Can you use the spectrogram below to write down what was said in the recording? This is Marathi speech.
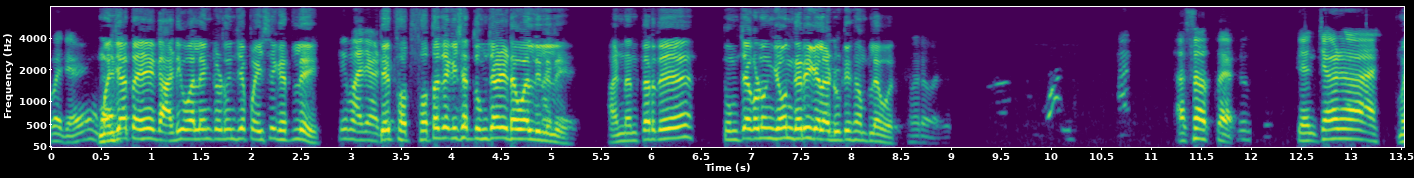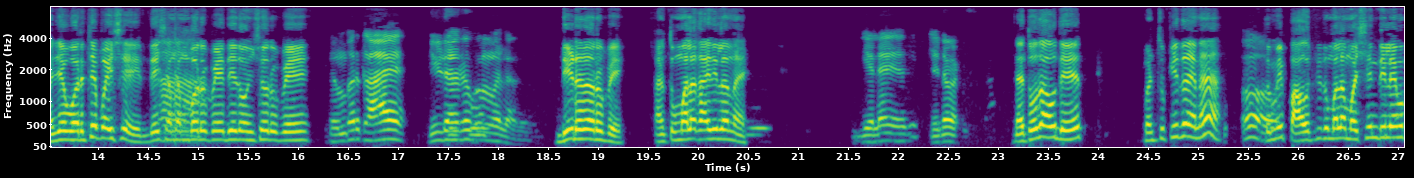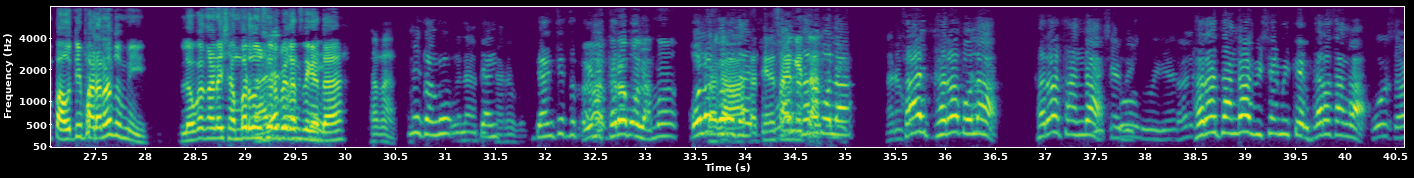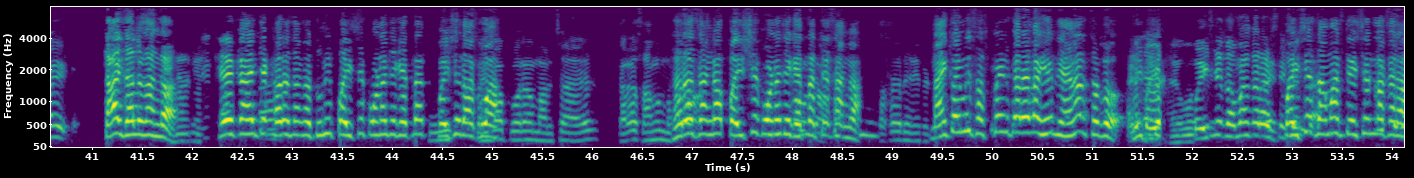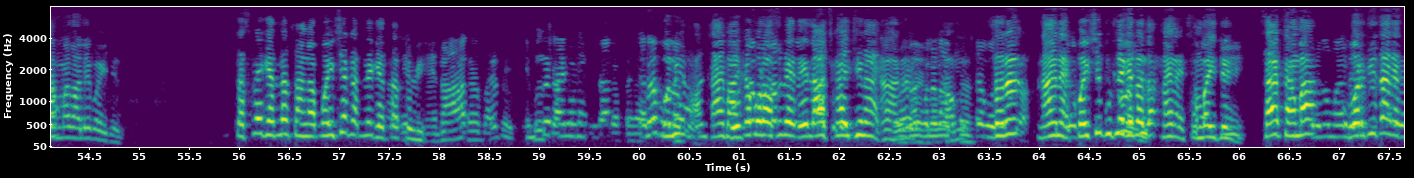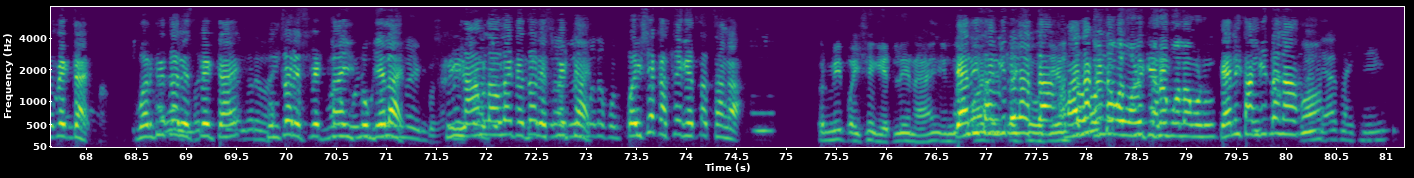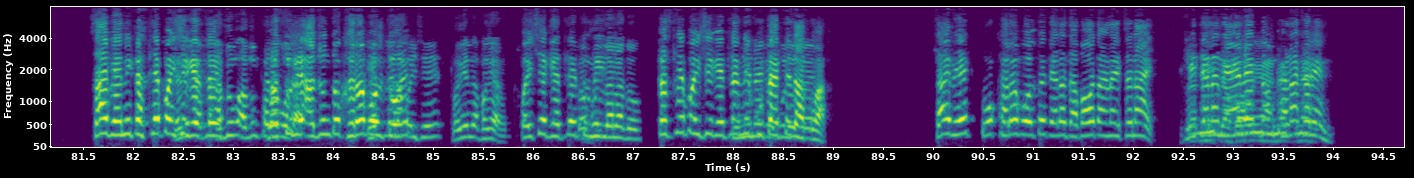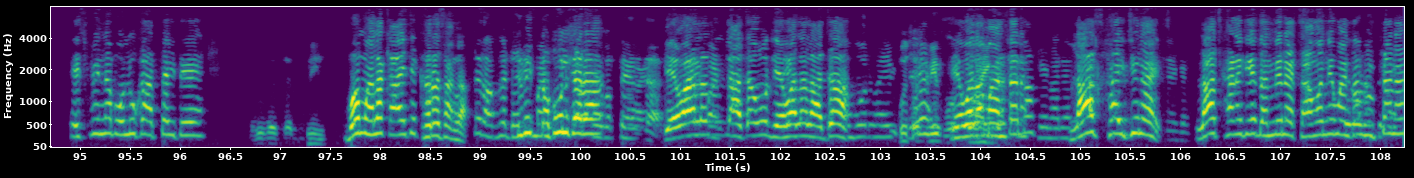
म्हणजे? आता हे गाडीवाल्यांकडून जे पैसे घेतले ते माझ्याकडे. ते स्व- स्वतःच्या खिशात तुमच्याकडे ठेवायला दिलेले. आणि नंतर ते तुमच्याकडून घेऊन घरी गेला ड्युटी संपल्यावर. बरोबर असं असतं. त्यांच्याकडे म्हणजे वरचे पैसे दे हा. शंभर रुपये दे दोनशे रुपये. नंबर काय? दीड हजार रुपये मला. दीड हजार रुपये. आणि तुम्हाला काय दिलं नाही? गेलाय गेलं वाटतं. नाही तो जाऊ देत. पण चुकीचं आहे ना? हो. तुम्ही पावती तुम्हाला मशीन दिले मग पावती फाडा ना तुम्ही. लोकांकडे शंभर दोनशे रुपये कसले घेता. मी सांगू त्यां- त्यांची चूक- हा, खरं बोला मग बोला बघा, खरं आता. त्याने सांगितलं. खरं बोला. साहेब खरं बोला. खरं सांगा. खरं सांगा विषय मिटेल. खरं सांगा. काय झालं सांगा? हे काय ते खरं सांगा? तुम्ही पैसे कोणाचे घेतलात? पैसे दाखवा. खरं सांगा पैसे कोणाचे घेतलात ते सांगा. नाही तर मी सस्पेंड करायला हे नेणार सगळं. पैसे जमा करा पैसे जमा स्टेशनला करा. जमा झाले पाहिजे कसले घेतलात सांगा पैसे कसले घेतलात तुम्ही? काय बायका बोला असू दे हे लाच खायची नाही. तर नाही नाही पैसे कुठले घेतात? नाही नाही थांबा इथे. साहेब थांबा. वर्दीचा रेस्पेक्ट आहे. वर्दीचा रेस्पेक्ट आहे. तुमचा रेस्पेक्ट नाही तो गेलाय. तुम्ही नाम लावलाय त्याचा रेस्पेक्ट आहे. पैसे कसले घेतात सांगा. पण मी पैसे घेतले नाही. त्यांनी सांगितलं ना आता. माझ्याकडनं वसूल खरं केली बोला म्हणून त्यांनी सांगितलं ना? साहेब यांनी कसले पैसे घेतले? अजून अजून खरं वसुली बोला. अजून तो खरं बोलतोय. पैसे? बघितलं बघा. पैसे घेतले तुम्ही. कबूल झाला तो? कसले पैसे घेतले आणि तुम्ही कुठे आहेत ते नाही दाखवा. साहेब हे तो खरं बोलतोय त्याला दबावात आणायचं नाही. मी त्याला न्यायालयात जाऊन खडा. करेन. एसपी ना बोलू का आता इथे? व मला काय ते खरं सांगा. तुम्ही कबूल करा. देवाला लाजा हो देवाला लाजा. देवाला मानता ना लाच खायची नाही. लाच खाण्याचे हे धंदे नाही. सामान्य माणसाला लुटता ना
